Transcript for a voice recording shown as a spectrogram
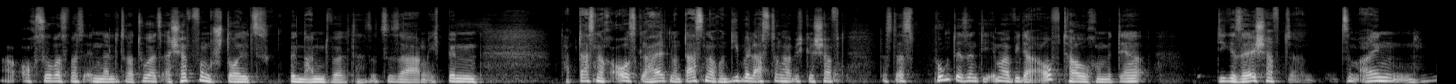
auch sowas, was in der Literatur als Erschöpfungsstolz benannt wird, sozusagen. Ich bin, habe das noch ausgehalten und das noch und die Belastung habe ich geschafft, dass das Punkte sind, die immer wieder auftauchen, mit der die Gesellschaft zum einen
